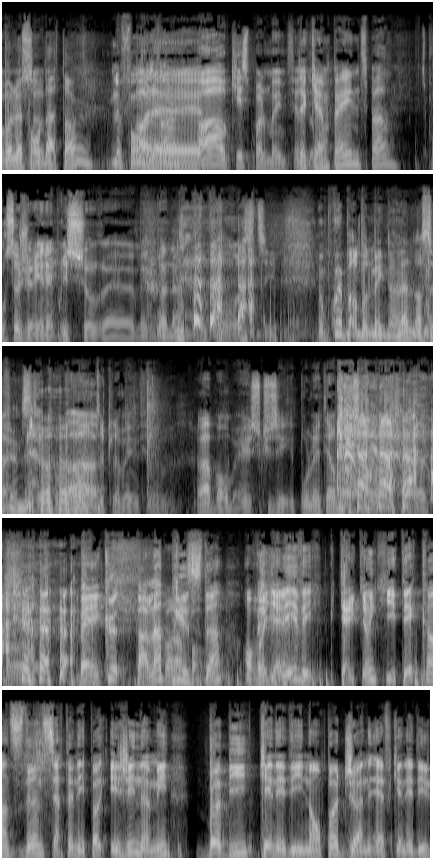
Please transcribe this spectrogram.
pas le fondateur? Le Ah, fondateur? le... Ah ok c'est pas le même film. de d'abord. campaign, tu parles? C'est pour ça que j'ai rien appris sur euh, McDonald's. fond. Pourquoi il parle pas de McDonald's dans ce Ouais, film-là? pas Ah. tout le même film. Ah bon ben excusez pour l'intervention. euh, Ben écoute, parlant de président, on va y aller avec quelqu'un qui était candidat à une certaine époque et j'ai nommé Bobby Kennedy, non pas John F. Kennedy.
